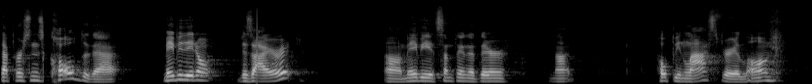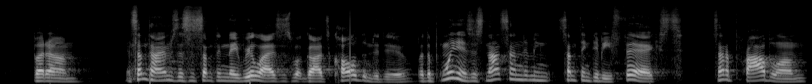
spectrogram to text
that person's called to that maybe they don't desire it. Uh, maybe it's something that they're not hoping lasts very long. But um, and sometimes this is something they realize is what God's called them to do. But the point is, it's not something, something to be fixed. It's not a problem.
